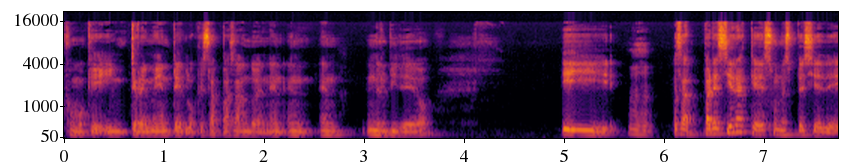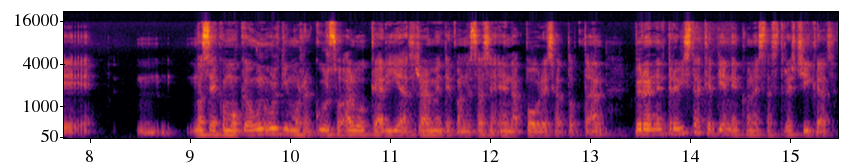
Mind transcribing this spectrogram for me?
como que incremente lo que está pasando en, en, en, en el video. Y, o sea, pareciera que es una especie de no sé, como que un último recurso, algo que harías realmente cuando estás en la pobreza total. Pero en la entrevista que tiene con estas tres chicas,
